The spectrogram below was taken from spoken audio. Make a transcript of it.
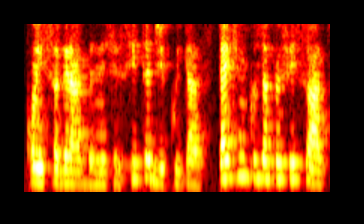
Com isso, a grávida necessita de cuidados técnicos aperfeiçoados,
